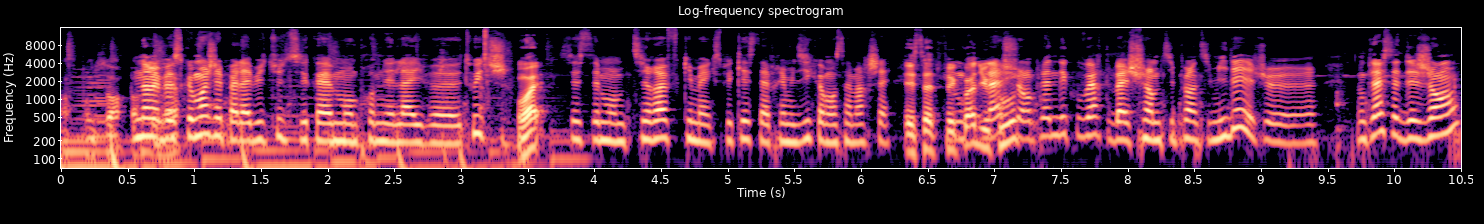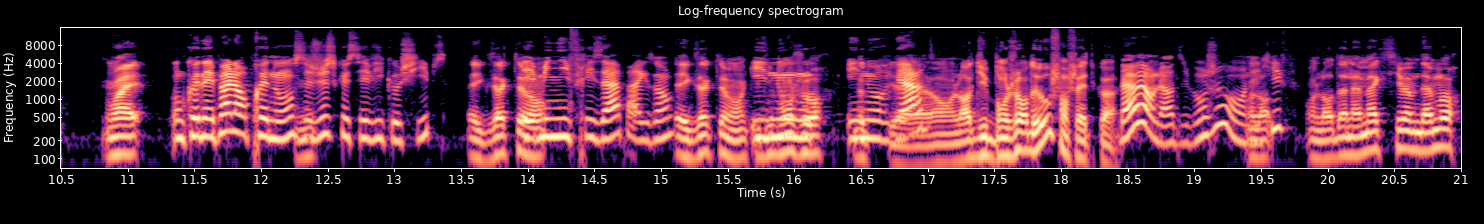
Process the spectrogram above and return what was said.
un sponsor. Non, mais parce que moi, j'ai pas l'habitude, c'est quand même mon premier live euh, Twitch. Ouais. C'est c'est mon petit ref qui m'a expliqué cet après-midi comment ça marchait. Et ça te fait Donc quoi du là, coup je suis en pleine découverte. Bah, je suis un petit peu intimidée. Je... Donc là, c'est des gens, Ouais, on connaît pas leur prénom, c'est Mm. juste que c'est Vico Chips. exactement. Et Mini Frisa, par exemple. Exactement, qui Ils dit nous- bonjour. ils nous euh, regardent. on leur dit bonjour de ouf en fait quoi. Bah ouais, on leur dit bonjour, on, les leur, kiffe. on leur donne un maximum d'amour.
